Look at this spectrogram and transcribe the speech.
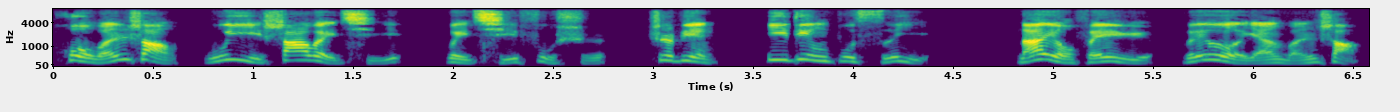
或闻上无意杀为其，为其复食治病，亦定不死矣。乃有肥语为恶言闻上，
